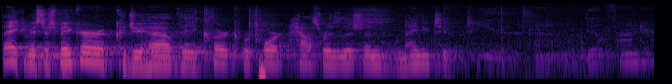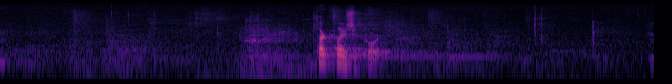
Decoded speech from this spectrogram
Thank you, Mr. Speaker. Could you have the clerk report House Resolution 92? To your um, bill finder. Clerk, please report. Oh,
